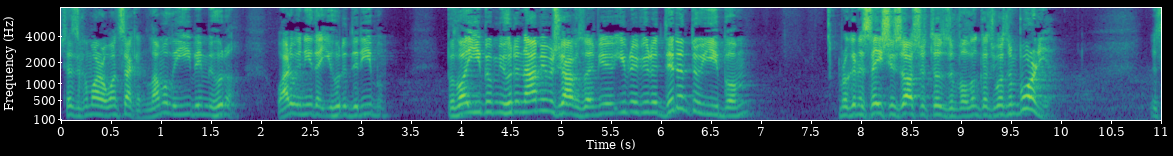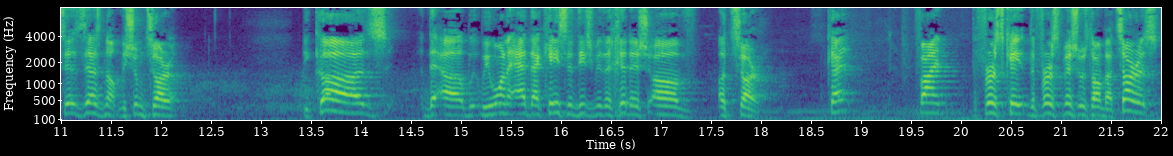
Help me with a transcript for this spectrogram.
Says the Gemara, one second. Lama Yehuda. Why do we need that Yehuda did Yibam? Yibam Yehuda Nami Even if Yehuda didn't do Yibam, we're going to say she's usher to Zavulun because she wasn't born yet. It says, it says no, Mishum Tzara. Because the, uh, we, we, want to add that case and teach me the Chiddush of a Tzara. Okay, fine. The first case, the first Mishnah was talking about tzaras,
